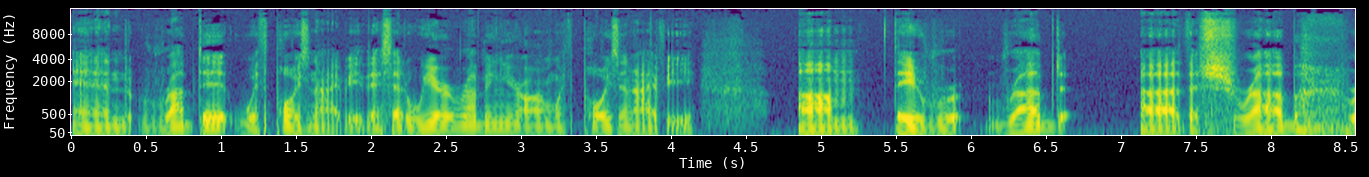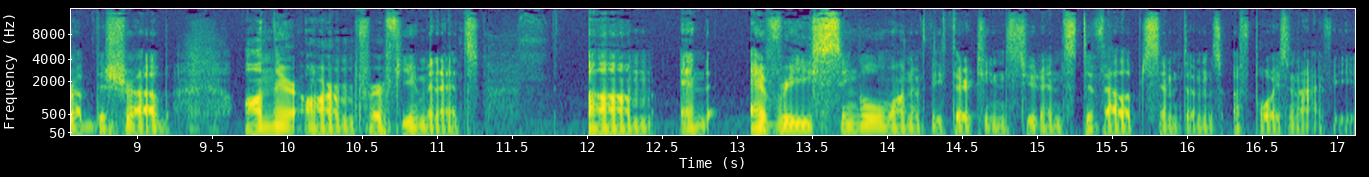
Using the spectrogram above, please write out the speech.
and rubbed it with poison ivy. They said, "We are rubbing your arm with poison ivy." Um, they r- rubbed uh, the shrub, rubbed the shrub on their arm for a few minutes, um, and every single one of the 13 students developed symptoms of poison ivy.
